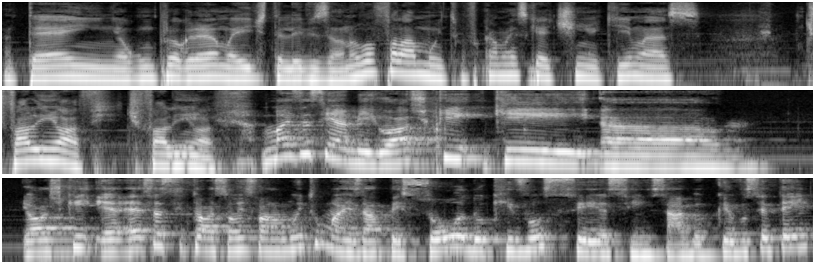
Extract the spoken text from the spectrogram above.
até em algum programa aí de televisão. Não vou falar muito, vou ficar mais quietinho aqui, mas. Te falo em off, te falo Sim. em off. Mas assim, amigo, eu acho que. que uh eu acho que essas situações falam muito mais da pessoa do que você, assim, sabe? Porque você tem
